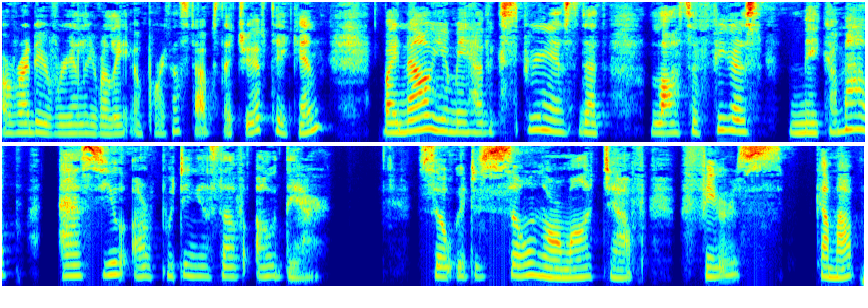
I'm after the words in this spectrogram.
already really, really important steps that you have taken. By now, you may have experienced that lots of fears may come up as you are putting yourself out there. So it is so normal to have fears come up.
